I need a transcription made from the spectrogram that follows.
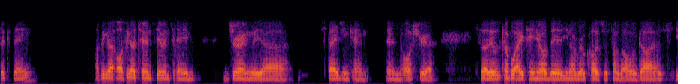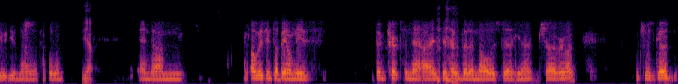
16. I think I, I think I turned 17 during the uh, staging camp in Austria. So there was a couple 18 year old there, you know, real close with some of the older guys. You you'd know a couple of them. Yeah. And um, obviously, since I've been on these big trips and that, I did have a bit of knowledge to you know show everyone, which was good.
